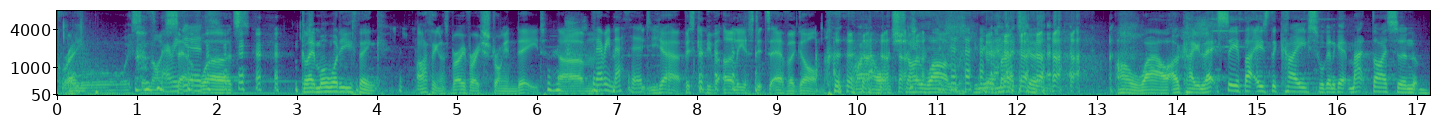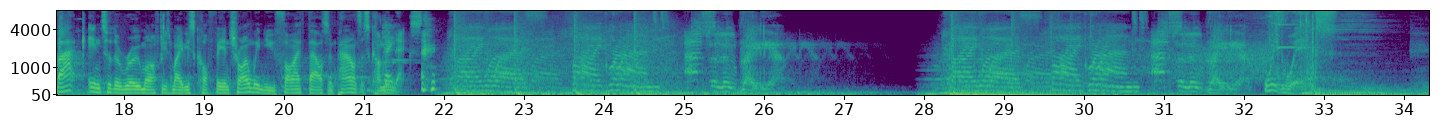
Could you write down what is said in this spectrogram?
Great. Oh, it's a nice Very set of words. Glenn Moore, what do you think? I think that's very, very strong indeed. Um, Very method. yeah, this could be the earliest it's ever gone. Wow, on show one. Can you imagine? Oh, wow. Okay, let's see if that is the case. We're going to get Matt Dyson back into the room after he's made his coffee and try and win you £5,000 that's coming Okay. next. Five words, five grand. Absolute Radio. Five grand. Absolute Radio with Wix.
